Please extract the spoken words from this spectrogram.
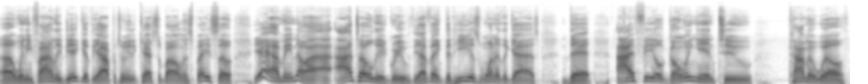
uh, when he finally did get the opportunity to catch the ball in space. So yeah, I mean, no, I, I I totally agree with you. I think that he is one of the guys that I feel going into Commonwealth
